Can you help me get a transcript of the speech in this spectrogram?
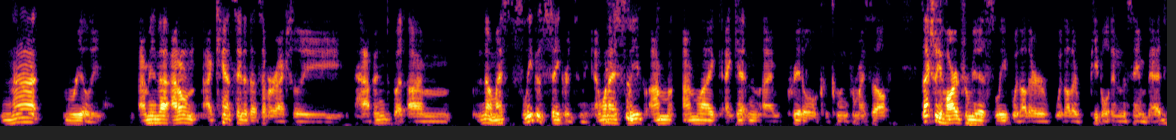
not really i mean that i don't i can't say that that's ever actually happened but i'm no my sleep is sacred to me and when i sleep i'm i'm like i get in i create a little cocoon for myself it's actually hard for me to sleep with other with other people in the same bed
